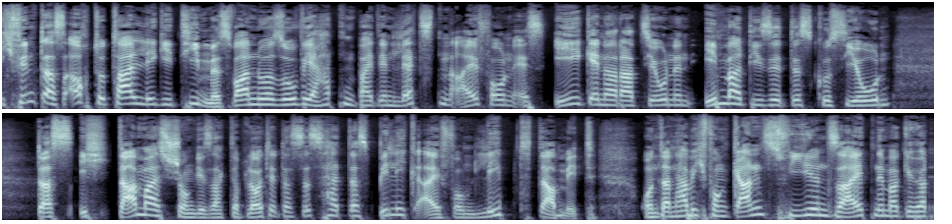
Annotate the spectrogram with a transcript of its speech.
Ich finde das auch total legitim. Es war nur so, wir hatten bei den letzten iPhone SE-Generationen immer diese Diskussion, dass ich damals schon gesagt habe, Leute, das ist halt das Billig-iPhone, lebt damit. Und dann habe ich von ganz vielen Seiten immer gehört,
